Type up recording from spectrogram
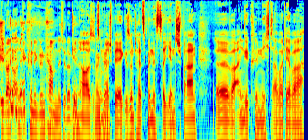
die waren nur angekündigt und kamen nicht, oder wie? Genau, also okay. zum Beispiel der Gesundheitsminister Jens Spahn äh, war angekündigt, aber der war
